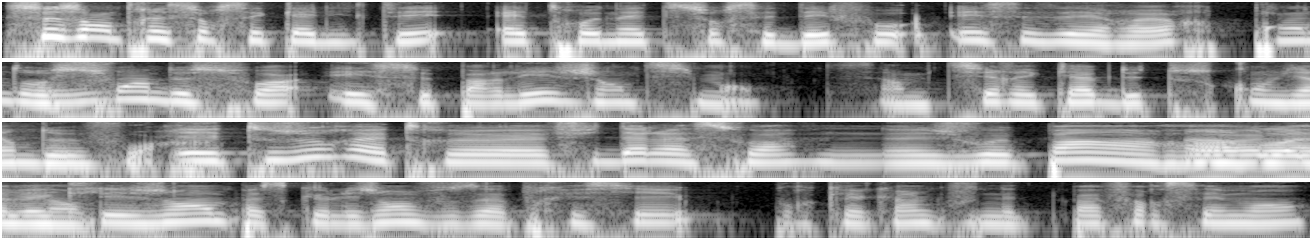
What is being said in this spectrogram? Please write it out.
se centrer sur ses qualités, être honnête sur ses défauts et ses erreurs, prendre soin de soi et se parler gentiment. C'est un petit récap de tout ce qu'on vient de voir. Et toujours être euh, fidèle à soi. Ne jouez pas un rôle, avec les gens parce que les gens vous apprécient pour quelqu'un que vous n'êtes pas forcément.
